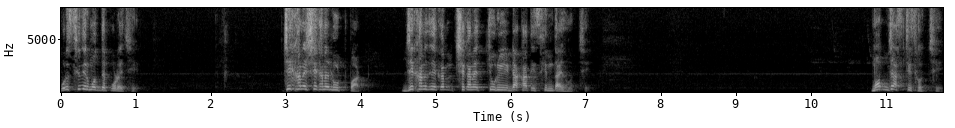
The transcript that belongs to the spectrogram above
পরিস্থিতির মধ্যে পড়েছে যেখানে সেখানে লুটপাট, যেখানে যেখানে, সেখানে চুরি, ডাকাতি, ছিনতাই হচ্ছে। মব জাস্টিস হচ্ছে।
